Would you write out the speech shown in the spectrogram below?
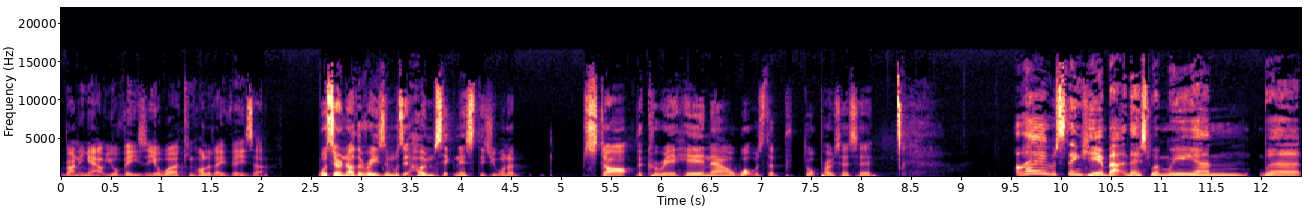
running out your visa, your working holiday visa? Was there another reason? Was it homesickness? Did you want to start the career here now? What was the thought process here? I was thinking about this when we um, were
